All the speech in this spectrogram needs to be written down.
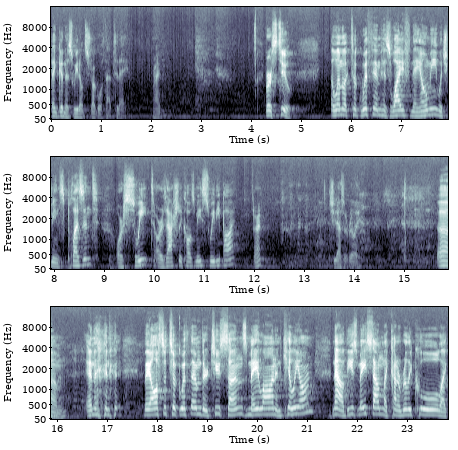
Thank goodness we don't struggle with that today, right? Verse 2 Elimelech took with him his wife Naomi, which means pleasant or sweet, or as Ashley calls me, sweetie pie, right? She doesn't really. Um, and then they also took with them their two sons, Mahlon and Chilion. Now, these may sound like kind of really cool, like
